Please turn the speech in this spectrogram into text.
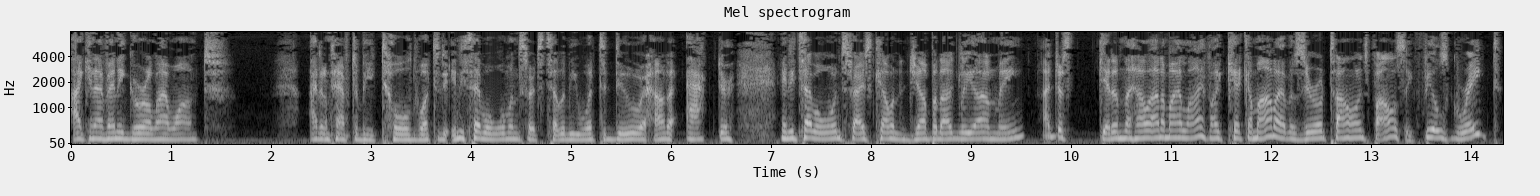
I can have any girl I want. I don't have to be told what to do. Anytime a woman starts telling me what to do or how to act or anytime a woman starts coming and jumping ugly on me, I just get them the hell out of my life. I kick them out. I have a zero tolerance policy. Feels great.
